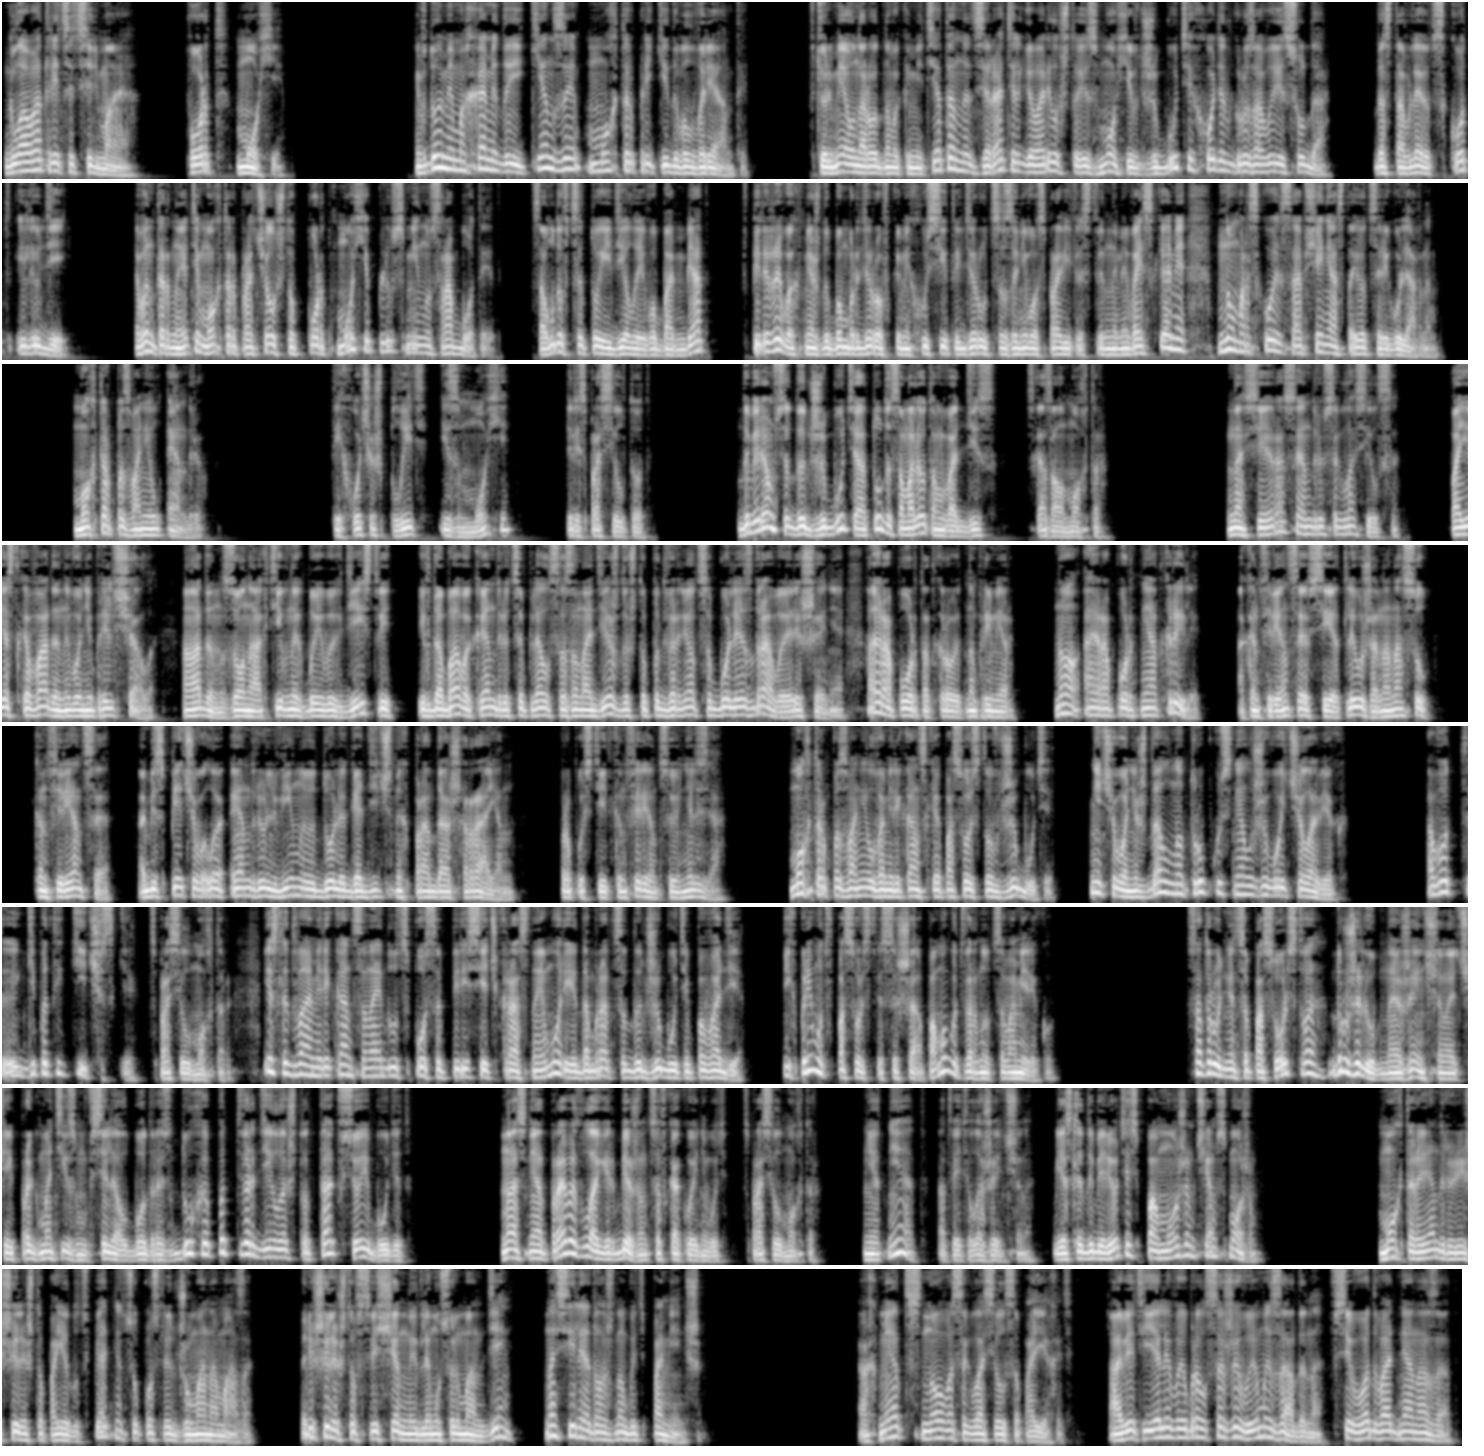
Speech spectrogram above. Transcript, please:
Глава 37. Порт Мохи. В доме Мохаммеда и Кензы Мохтар прикидывал варианты. В тюрьме у Народного комитета надзиратель говорил, что из Мохи в Джибути ходят грузовые суда, доставляют скот и людей. В интернете Мохтар прочел, что порт Мохи плюс-минус работает. Саудовцы то и дело его бомбят, в перерывах между бомбардировками хуситы дерутся за него с правительственными войсками, но морское сообщение остается регулярным. Мохтар позвонил Эндрю. «Ты хочешь плыть из Мохи?» — переспросил тот. «Доберемся до Джибути, оттуда самолетом в Аддис», — сказал Мохтар. На сей раз Эндрю согласился. Поездка в Аден его не прельщала. Аден — зона активных боевых действий, и вдобавок Эндрю цеплялся за надежду, что подвернется более здравое решение. Аэропорт откроют, например. Но аэропорт не открыли, а конференция в Сиэтле уже на носу. Конференция обеспечивала Эндрю львиную долю годичных продаж Райан. Пропустить конференцию нельзя. Мохтар позвонил в американское посольство в Джибути. Ничего не ждал, но трубку снял живой человек. «А вот э, гипотетически», — спросил Мохтар, «если два американца найдут способ пересечь Красное море и добраться до Джибути по воде, их примут в посольстве США, помогут вернуться в Америку?» Сотрудница посольства, дружелюбная женщина, чей прагматизм вселял бодрость духа, подтвердила, что так все и будет. «Нас не отправят в лагерь беженцев какой-нибудь?» — спросил Мохтар. «Нет-нет», — ответила женщина. «Если доберетесь, поможем, чем сможем». Мохтар и Эндрю решили, что поедут в пятницу после джума намаза. Решили, что в священный для мусульман день насилия должно быть поменьше. Ахмед снова согласился поехать. А ведь еле выбрался живым из Адена, всего два дня назад.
